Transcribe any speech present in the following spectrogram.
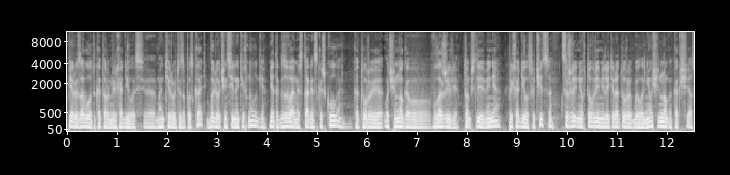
первые заводы, которыми приходилось э, монтировать и запускать, были очень сильные технологии. Я так называемые сталинской школы, которые очень много вложили, в том числе и в меня. Приходилось учиться. К сожалению, в то время литературы было не очень много, как сейчас.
